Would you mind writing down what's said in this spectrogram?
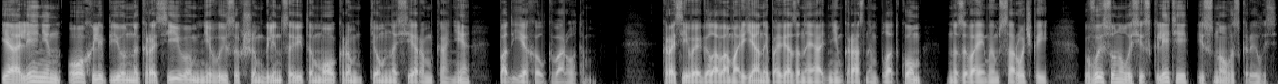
и Оленин охлепью на красивом, невысохшем, глинцевито-мокром, темно-сером коне подъехал к воротам. Красивая голова Марьяны, повязанная одним красным платком, называемым сорочкой, высунулась из клети и снова скрылась.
